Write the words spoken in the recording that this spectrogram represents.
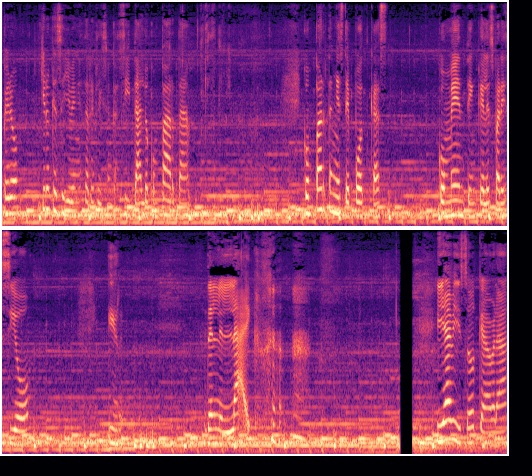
Pero quiero que se lleven esta reflexión casita, lo compartan Compartan este podcast, comenten qué les pareció y denle like. y aviso que habrá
